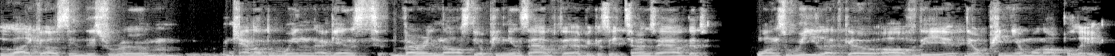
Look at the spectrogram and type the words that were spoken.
like us in this room cannot win against very nasty opinions out there because it turns out that once we let go of the, the opinion monopoly,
